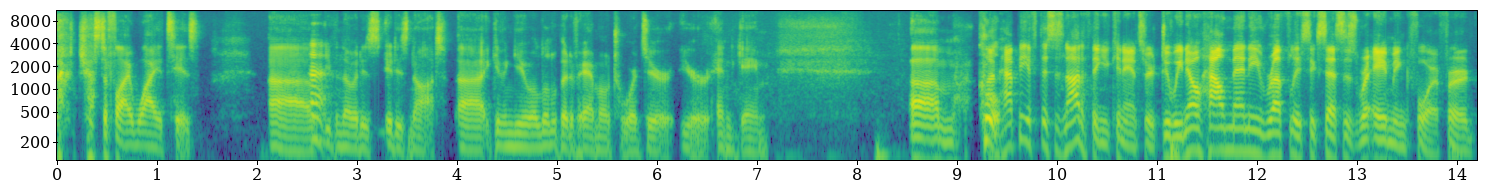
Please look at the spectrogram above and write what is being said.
justify why it's his. Uh, Ah. even though it is it is not, uh, giving you a little bit of ammo towards your your end game. Um, cool. I'm happy if this is not a thing you can answer. Do we know how many roughly successes we're aiming for for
